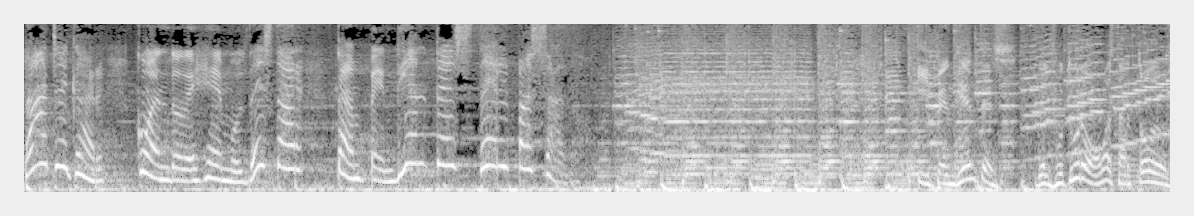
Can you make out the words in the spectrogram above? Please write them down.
va a llegar cuando dejemos de estar tan pendientes del pasado. Y pendientes del futuro, vamos a estar todos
